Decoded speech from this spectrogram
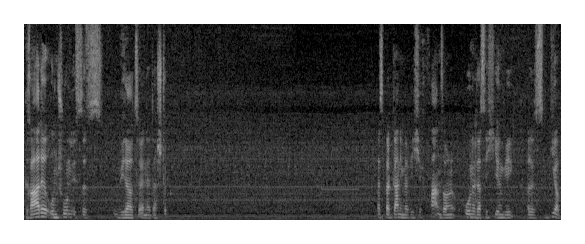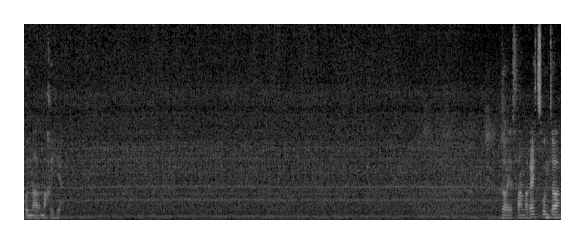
gerade und schon ist es wieder zu Ende, das Stück. Ich weiß bald gar nicht mehr, wie ich hier fahren soll, ohne dass ich irgendwie alles diagonal mache hier. So, jetzt fahren wir rechts runter.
